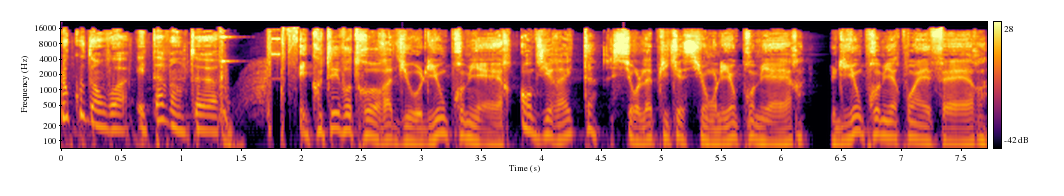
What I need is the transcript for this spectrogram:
Le coup d'envoi est à 20h. Écoutez votre radio Lyon Première en direct sur l'application Lyon Première, lyonpremière.fr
